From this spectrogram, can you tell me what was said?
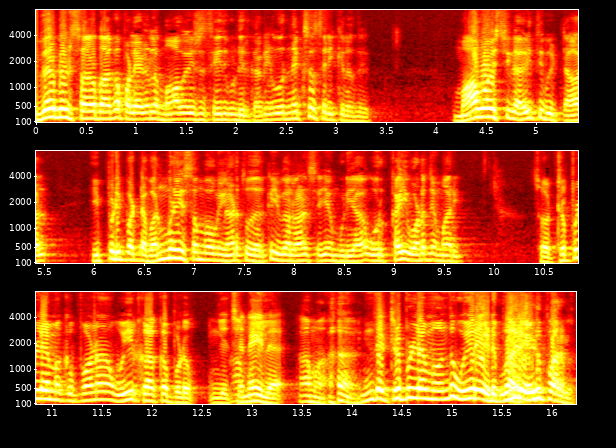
இவர்கள் சார்பாக பல இடங்களில் மாவோயிஸ்ட் செய்து கொண்டிருக்கிறார்கள். ஒரு நெக்ஸஸ் இருக்கிறது. மாவோயிஸ்டுகளை அழித்து விட்டால் இப்படிப்பட்ட வன்முறை சம்பவங்களை நடத்துவதற்கு இவர்களால் செய்ய முடியாத ஒரு கை உடைஞ்ச மாதிரி. ஸோ ட்ரிபிள் எம்முக்கு போனால் உயிர் காக்கப்படும். இங்கே சென்னையில் ஆமா. இந்த ட்ரிபிள் எம் வந்து உயிரை எடுப்பார் எடுப்பார்கள்.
